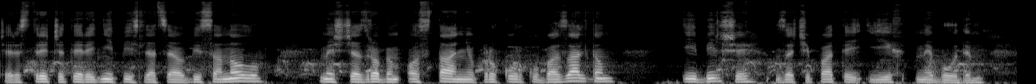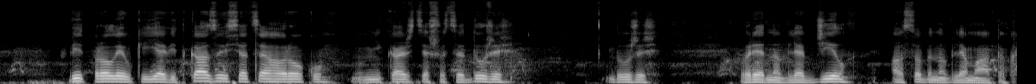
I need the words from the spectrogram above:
через 3-4 дні після цього бісанолу. Ми ще зробимо останню прокурку базальтом і більше зачіпати їх не будемо. Від проливки я відказуюся цього року. Мені кажеться, що це дуже, дуже вредно для бджіл, особливо для маток.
